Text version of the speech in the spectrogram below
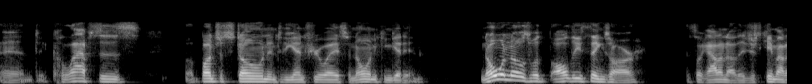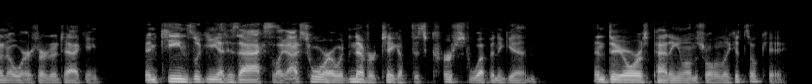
and it collapses a bunch of stone into the entryway, so no one can get in. No one knows what all these things are. It's like I don't know. They just came out of nowhere, and started attacking. And Kiin's looking at his axe, like I swore I would never take up this cursed weapon again. And Daora's patting him on the shoulder, like it's okay.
